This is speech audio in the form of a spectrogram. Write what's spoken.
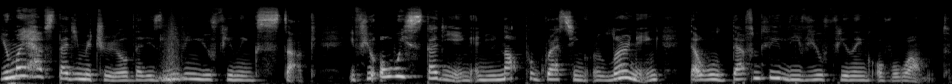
You might have study material that is leaving you feeling stuck. If you're always studying and you're not progressing or learning, that will definitely leave you feeling overwhelmed.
